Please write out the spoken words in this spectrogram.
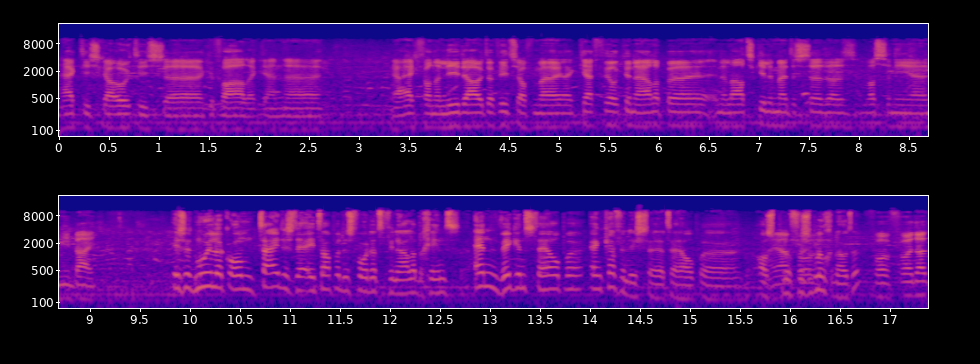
hectisch, chaotisch, gevaarlijk. En ja, echt van een lead-out of iets of me Kev veel kunnen helpen in de laatste kilometers, daar was er niet, niet bij is het moeilijk om tijdens de etappe, dus voordat de finale begint... en Wiggins te helpen en Cavendish te helpen als nou ja, voor zijn ploeggenoten? Voor, voordat,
